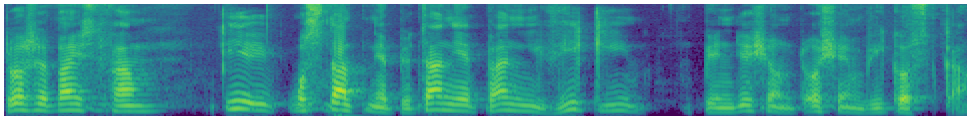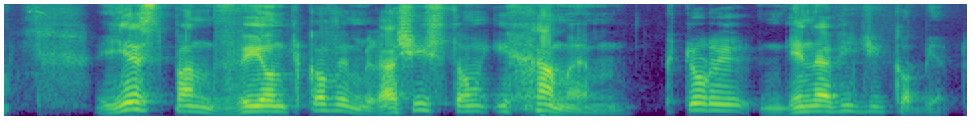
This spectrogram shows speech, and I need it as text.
Proszę Państwa, i ostatnie pytanie. Pani Wiki, 58 Wikostka. Jest Pan wyjątkowym rasistą i hamem, który nienawidzi kobiet.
